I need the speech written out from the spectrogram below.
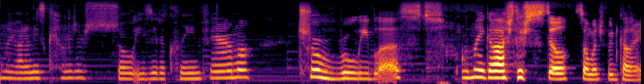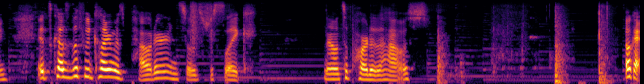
Oh my god, and these counters are so easy to clean, fam truly blessed. Oh my gosh, there's still so much food coloring. It's because the food coloring was powder, and so it's just like, now it's a part of the house. Okay.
